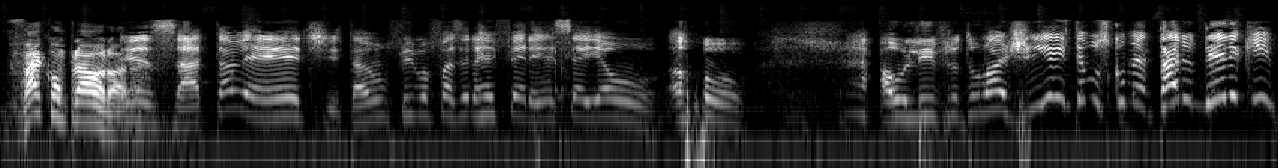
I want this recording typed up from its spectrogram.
vai comprar a Aurora. Exatamente. Tá o primo fazendo referência aí ao, ao, ao livro do Lojinha. E temos comentário dele que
